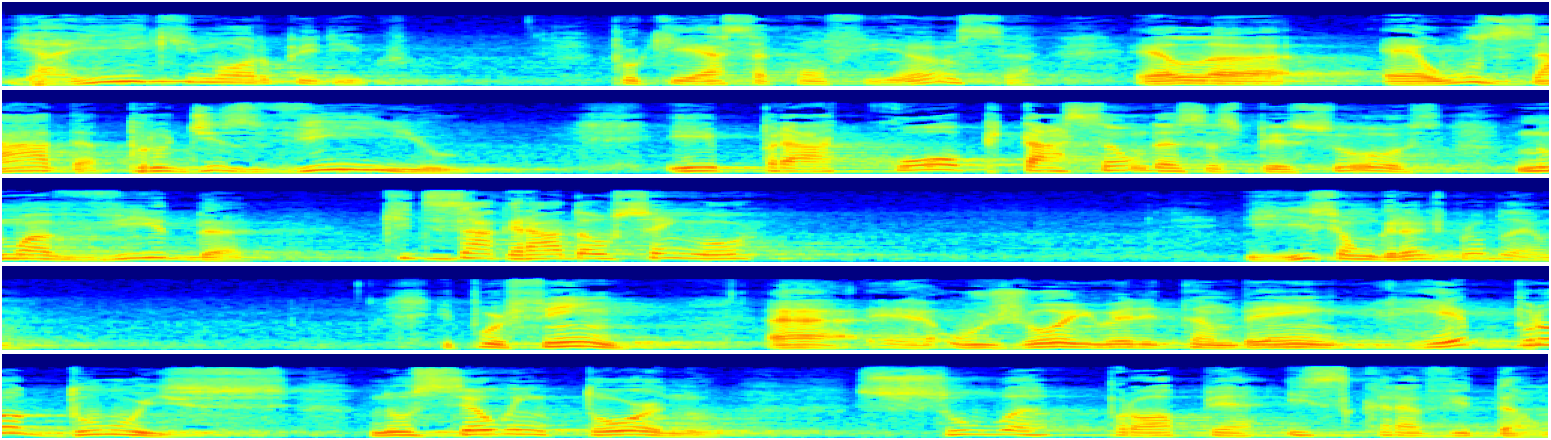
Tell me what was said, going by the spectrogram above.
E aí que mora o perigo. Porque essa confiança, ela é usada para o desvio e para a cooptação dessas pessoas numa vida que desagrada ao Senhor. E isso é um grande problema. E por fim, é, é, o joio ele também reproduz no seu entorno sua própria escravidão,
